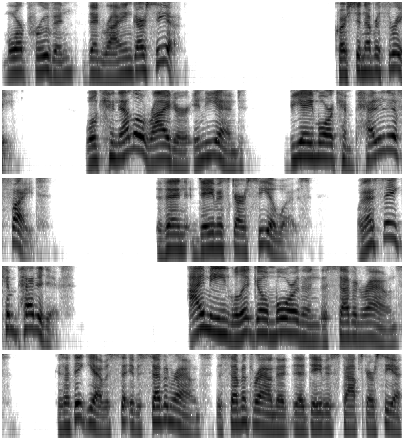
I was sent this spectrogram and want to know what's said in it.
more proven than Ryan Garcia? Question number three, will Canelo Ryder in the end be a more competitive fight than Davis Garcia was. When I say competitive, I mean, will it go more than the seven rounds? Because I think, yeah, it was it was seven rounds. The seventh round that, that Davis stopped Garcia,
